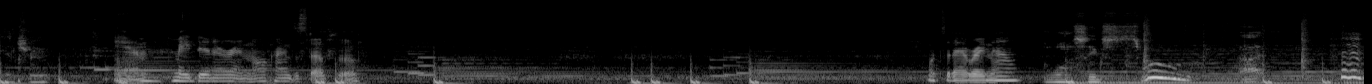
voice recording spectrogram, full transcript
yeah, true. And made dinner and all kinds of stuff, so. What's it at right now? One six. Woo. All right.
